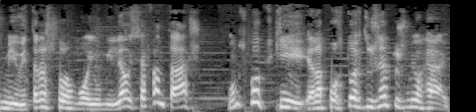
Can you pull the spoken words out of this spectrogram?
mil e transformou em um milhão, isso é fantástico. Vamos supor que ela aportou 200 mil reais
